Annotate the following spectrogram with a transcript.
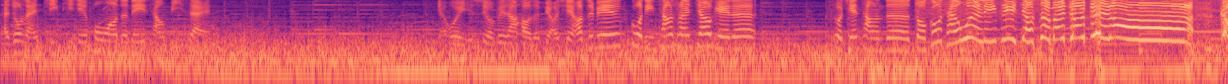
台中南京，提前封王的那一场比赛，两位也是有非常好的表现。好，这边过顶长传交给了右前场的斗沟谭问林，这一脚射门球进了，Go！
